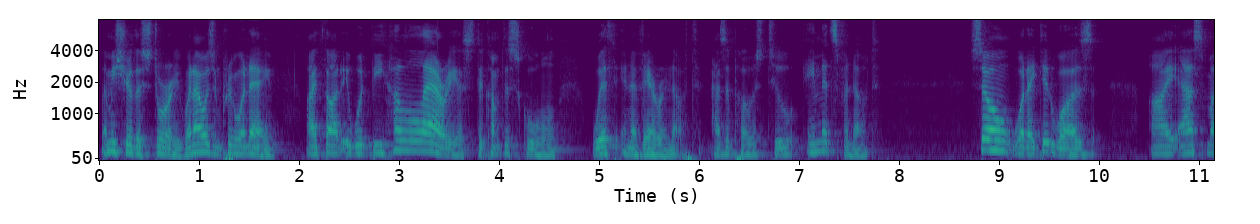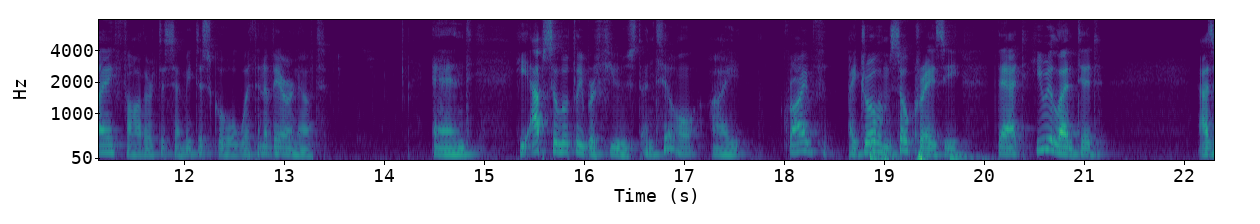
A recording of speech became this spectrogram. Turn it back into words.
let me share the story. When I was in pre 1A, I thought it would be hilarious to come to school with an Aveira note as opposed to a mitzvah note. So, what I did was, I asked my father to send me to school with an Aveira note. And he absolutely refused until I, drive, I drove him so crazy that he relented, as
